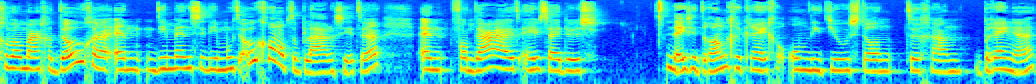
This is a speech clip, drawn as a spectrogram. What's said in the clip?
gewoon maar gedogen. En die mensen die moeten ook gewoon op de blaren zitten. En van daaruit heeft zij dus deze drang gekregen om die juice dan te gaan brengen.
